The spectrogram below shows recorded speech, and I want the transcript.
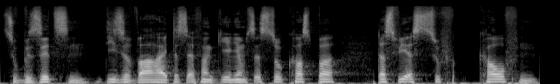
zu besitzen. Diese Wahrheit des Evangeliums ist so kostbar, dass wir es zu kaufen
